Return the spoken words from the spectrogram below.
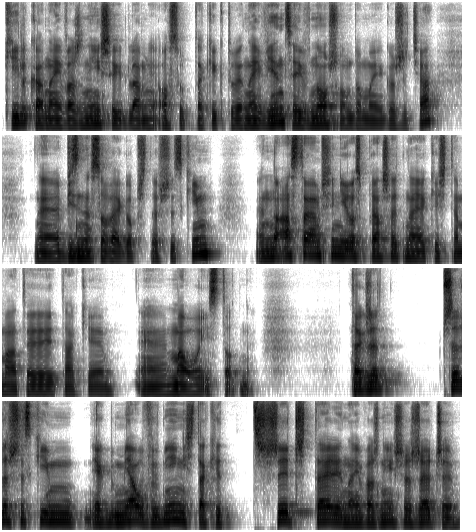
kilka najważniejszych dla mnie osób, takie, które najwięcej wnoszą do mojego życia e, biznesowego przede wszystkim. No a staram się nie rozpraszać na jakieś tematy takie e, mało istotne. Także przede wszystkim, jakbym miał wymienić takie trzy, cztery najważniejsze rzeczy,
